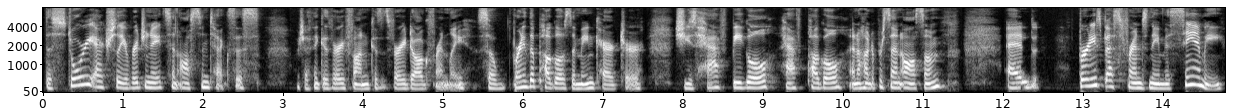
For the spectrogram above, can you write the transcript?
The story actually originates in Austin, Texas, which I think is very fun because it's very dog friendly. So, Bernie the Puggle is the main character. She's half beagle, half puggle, and 100% awesome. And Bernie's best friend's name is Sammy.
